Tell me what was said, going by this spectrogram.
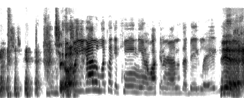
so well, you gotta look like a king, you know, walking around with that big leg. yeah,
